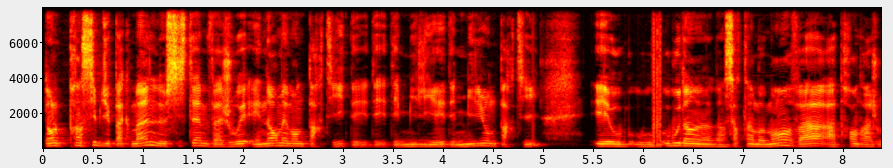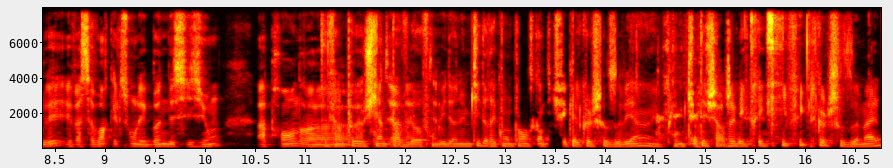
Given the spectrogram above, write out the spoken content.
dans le principe du Pac-Man, le système va jouer énormément de parties, des, milliers, des millions de parties, et au, bout d'un certain moment va apprendre à jouer et va savoir quelles sont les bonnes décisions à prendre. Ça fait un peu chien de Pavlov, on lui donne une petite récompense quand il fait quelque chose de bien et puis une petite décharge électrique s'il fait quelque chose de mal.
